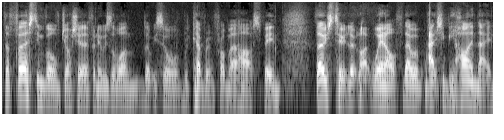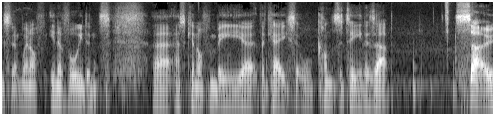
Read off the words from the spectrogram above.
The first involved Josh Irfan, who was the one that we saw recovering from a half spin. Those two, it looked like went off. They were actually behind that incident, went off in avoidance, uh, as can often be the case. It All concertinas up. So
